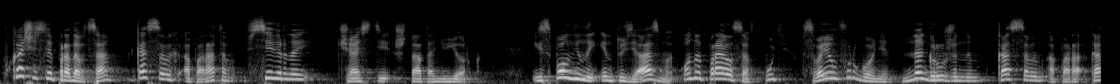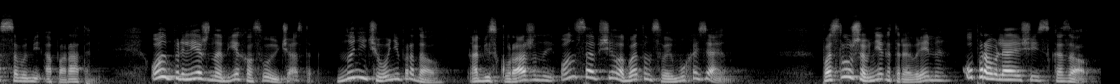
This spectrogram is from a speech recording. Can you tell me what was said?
в качестве продавца кассовых аппаратов в северной части штата Нью-Йорк. Исполненный энтузиазма, он отправился в путь в своем фургоне, нагруженным кассовым аппара кассовыми аппаратами. Он прилежно объехал свой участок, но ничего не продал. Обескураженный, он сообщил об этом своему хозяину. Послушав некоторое время, управляющий сказал,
